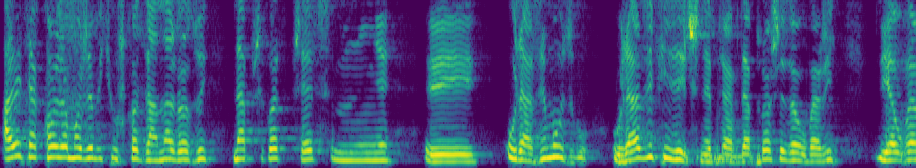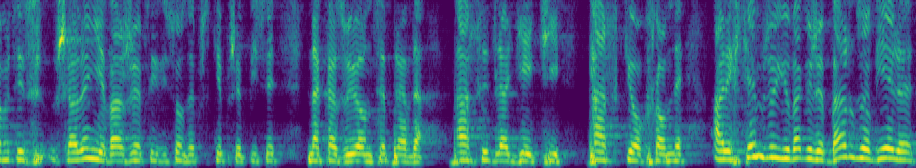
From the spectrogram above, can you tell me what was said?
Ale ta kora może być uszkodzana, rozwój na przykład przez mm, yy, urazy mózgu. Urazy fizyczne, prawda, proszę zauważyć, ja uważam, że to jest szalenie ważne, w tej chwili są te wszystkie przepisy nakazujące, prawda, pasy dla dzieci, kaski ochronne, ale chciałem zwrócić uwagę, że bardzo wiele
